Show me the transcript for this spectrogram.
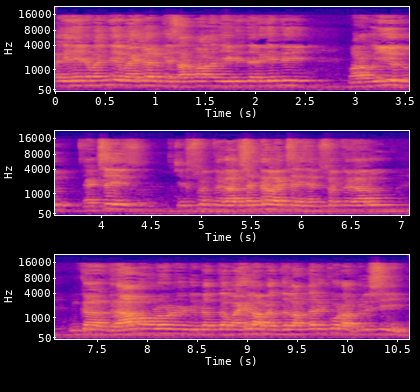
పదిహేను మంది మహిళలకి సన్మానం చేయడం జరిగింది. మన ఉయ్యూరు ఎక్సైజ్ ఇన్స్పెక్టర్ గారు సెంట్రల్ ఎక్సైజ్ ఇన్స్పెక్టర్ గారు ఇంకా గ్రామంలో నుండి పెద్ద మహిళా పెద్దలందరికీ కూడా పిలిచి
